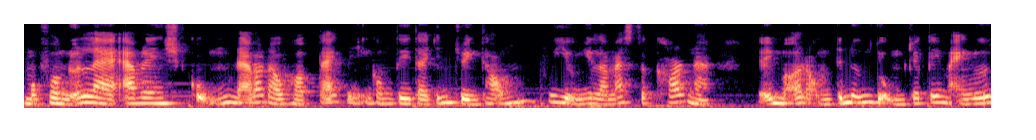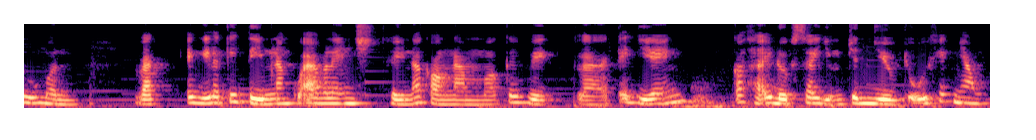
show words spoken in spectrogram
một phần nữa là Avalanche cũng đã bắt đầu hợp tác với những công ty tài chính truyền thống ví dụ như là Mastercard nè để mở rộng tính ứng dụng cho cái mạng lưới của mình và em nghĩ là cái tiềm năng của Avalanche thì nó còn nằm ở cái việc là cái dự án có thể được xây dựng trên nhiều chuỗi khác nhau.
